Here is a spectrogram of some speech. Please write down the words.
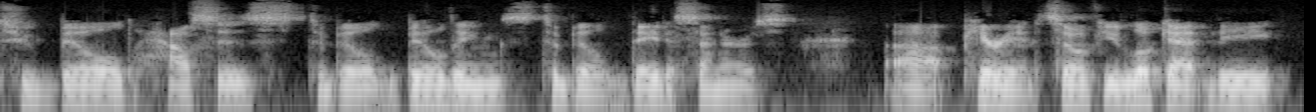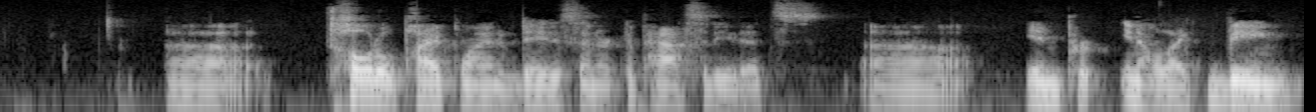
to build houses, to build buildings, to build data centers, uh, period. So if you look at the uh, total pipeline of data center capacity that's uh, in, you know, like being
